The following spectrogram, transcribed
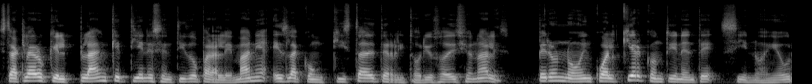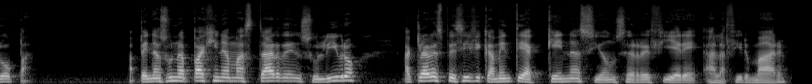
Está claro que el plan que tiene sentido para Alemania es la conquista de territorios adicionales, pero no en cualquier continente, sino en Europa. Apenas una página más tarde en su libro aclara específicamente a qué nación se refiere al afirmar.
